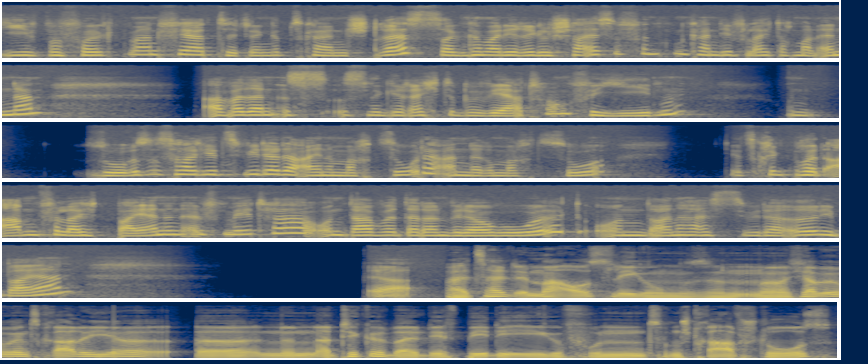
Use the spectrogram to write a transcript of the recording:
die befolgt man fertig? Dann gibt es keinen Stress, dann kann man die Regel scheiße finden, kann die vielleicht auch mal ändern. Aber dann ist es eine gerechte Bewertung für jeden. Und so ist es halt jetzt wieder. Der eine macht so, der andere macht so. Jetzt kriegt heute Abend vielleicht Bayern einen Elfmeter und da wird er dann wiederholt und dann heißt es wieder, äh, die Bayern. Ja, Weil es halt immer Auslegungen sind. Ne? Ich habe übrigens gerade hier äh, einen Artikel bei dfb.de gefunden zum Strafstoß.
